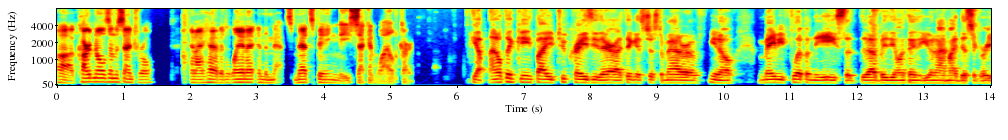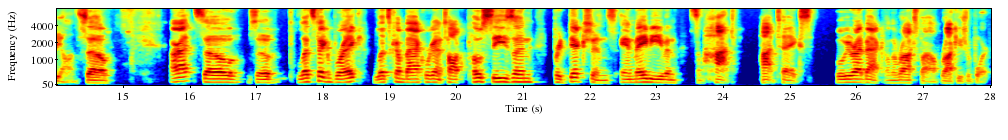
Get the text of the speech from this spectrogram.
uh, Cardinals in the Central, and I have Atlanta and the Mets. Mets being the second wild card. Yep, I don't think anybody too crazy there. I think it's just a matter of you know maybe flipping the East. That that'd be the only thing that you and I might disagree on. So, all right, so so let's take a break. Let's come back. We're going to talk postseason predictions and maybe even some hot hot takes. We'll be right back on the Rox Pile Rockies Report.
